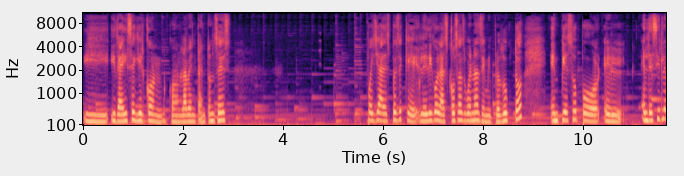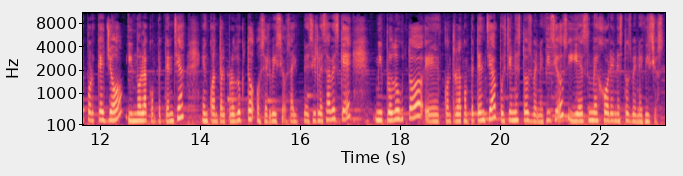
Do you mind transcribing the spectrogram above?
y, de ahí seguir con, con la venta. Entonces, pues ya después de que le digo las cosas buenas de mi producto, empiezo por el el decirle por qué yo y no la competencia en cuanto al producto o servicio. O sea, decirle, ¿sabes qué? Mi producto eh, contra la competencia pues tiene estos beneficios y es mejor en estos beneficios.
